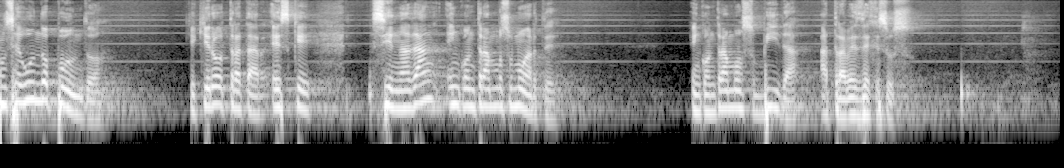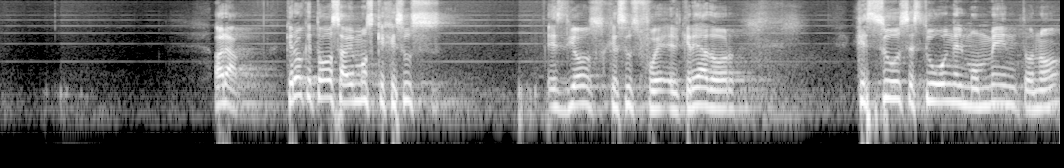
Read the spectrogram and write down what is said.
Un segundo punto que quiero tratar es que si en Adán encontramos muerte, encontramos vida a través de Jesús. Ahora, creo que todos sabemos que Jesús es Dios, Jesús fue el creador. Jesús estuvo en el momento, ¿no?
